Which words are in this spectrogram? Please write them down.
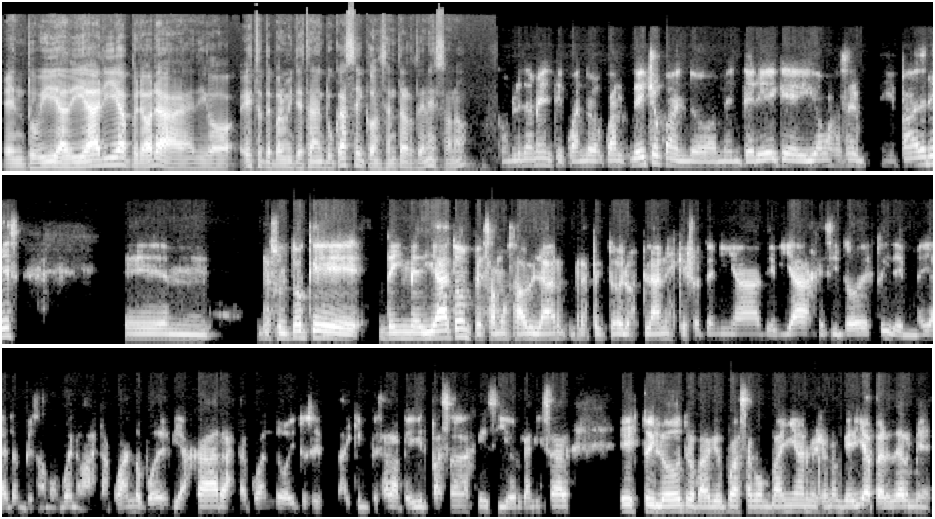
en tu vida diaria, pero ahora digo, esto te permite estar en tu casa y concentrarte en eso, ¿no? Completamente. Cuando, cuando de hecho, cuando me enteré que íbamos a ser eh, padres, em, resultó que de inmediato empezamos a hablar respecto de los planes que yo tenía de viajes y todo esto, y de inmediato empezamos, bueno, ¿hasta cuándo podés viajar? ¿Hasta cuándo? Entonces hay que empezar a pedir pasajes y organizar esto y lo otro para que puedas acompañarme. Yo no quería perderme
